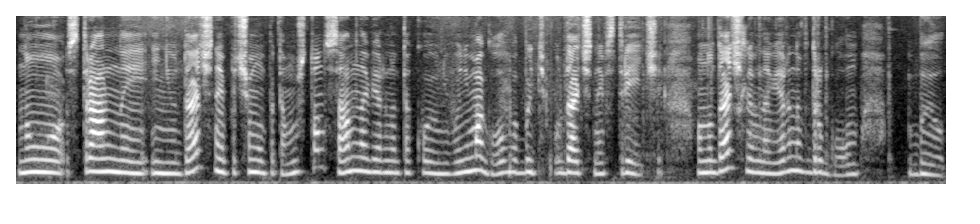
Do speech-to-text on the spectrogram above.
но странные и неудачные. Почему? Потому что он сам, наверное, такой, у него не могло бы быть удачной встречи. Он удачлив, наверное, в другом был.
